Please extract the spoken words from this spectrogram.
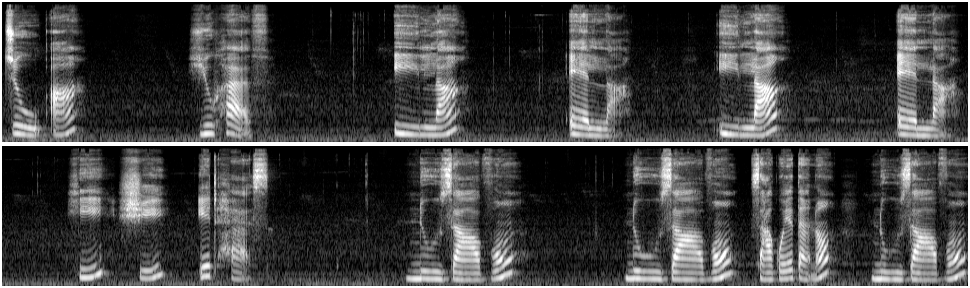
주아 you have. Ila ella ila ella he she it has. Nous avons. Nous avons. Ça non? Nous avons.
